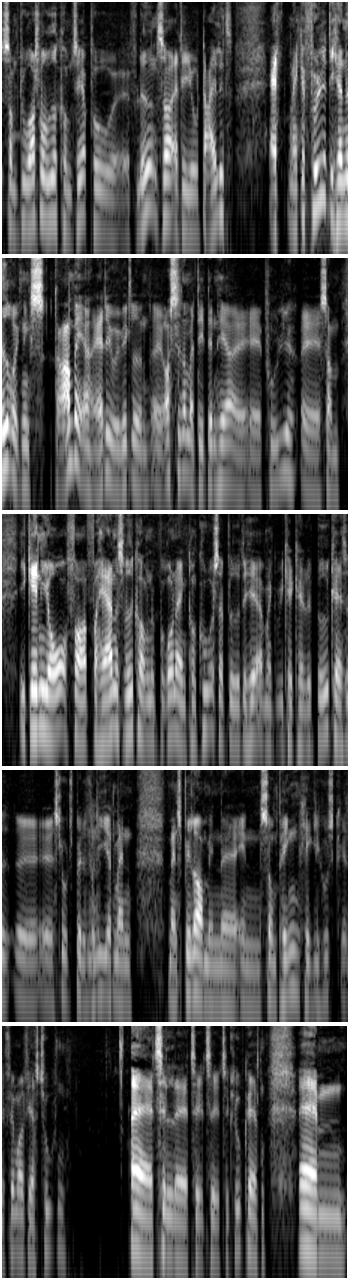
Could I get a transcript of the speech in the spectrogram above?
som du også var ude og kommentere på øh, forleden, så er det jo dejligt, at man kan følge de her nedrykningsdramaer, er det jo i virkeligheden. Øh, også selvom at det er den her øh, pulje, øh, som igen i år for, for herrenes vedkommende, på grund af en konkurs, er blevet det her, man, vi kan kalde et bødekasse-slutspil, øh, mm. fordi at man, man spiller om en, øh, en sum penge, kan ikke lige huske, er det 75.000 øh, til, øh, til, til, til klubkassen. Øhm,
